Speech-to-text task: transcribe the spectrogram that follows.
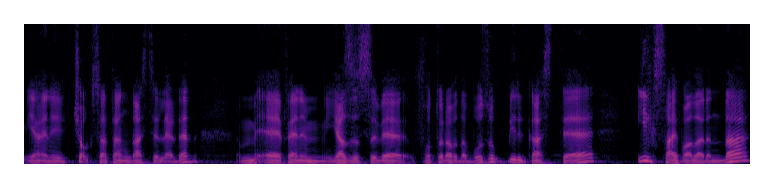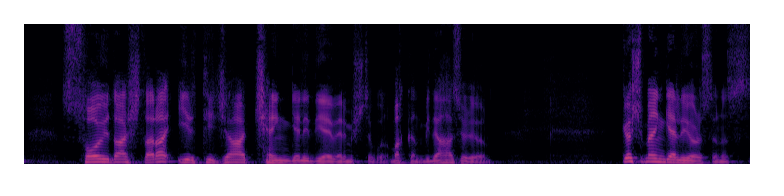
yani çok satan gazetelerden efendim yazısı ve fotoğrafı da bozuk bir gazete ilk sayfalarında soydaşlara irtica çengeli diye vermişti bunu. Bakın bir daha söylüyorum. Göçmen geliyorsunuz.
